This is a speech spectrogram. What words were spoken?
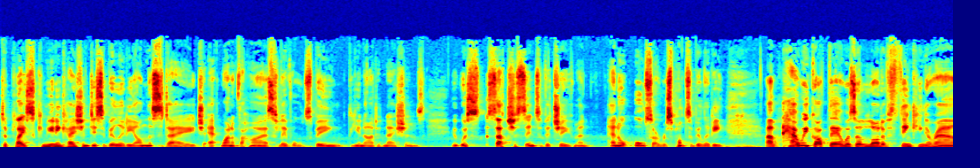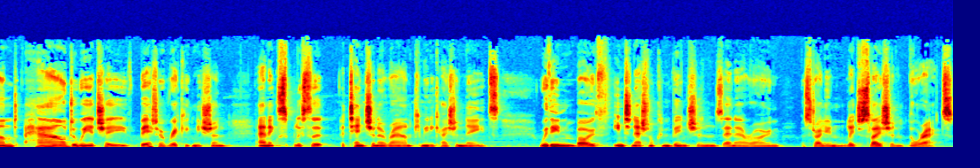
to place communication disability on the stage at one of the highest levels, being the United Nations. It was such a sense of achievement and also responsibility. Um, how we got there was a lot of thinking around how do we achieve better recognition and explicit attention around communication needs within both international conventions and our own Australian legislation or acts.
